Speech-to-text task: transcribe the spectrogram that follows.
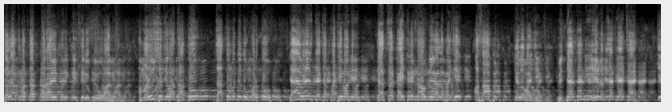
दलाच म्हणतात परावे परी कीर्ती रूपी उरावे. मनुष्य जेव्हा जातो जातो म्हणजे तो मरतो. त्यावेळेस त्याच्या पाठीमागे त्याचं काहीतरी नाव निघालं पाहिजे असं आपण केलं पाहिजे. विद्यार्थ्यांनी हे लक्षात घ्यायचं आहे की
